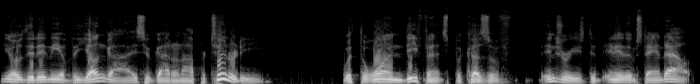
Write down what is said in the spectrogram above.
you know, did any of the young guys who got an opportunity with the one defense because of injuries, did any of them stand out?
